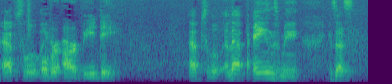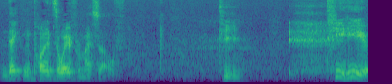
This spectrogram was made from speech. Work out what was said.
Absolutely. over RVD. Absolutely. And that pains me because that's taking points away from myself. Tee hee.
